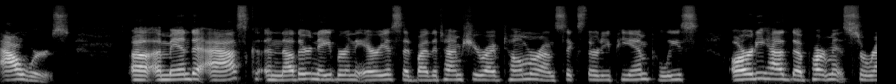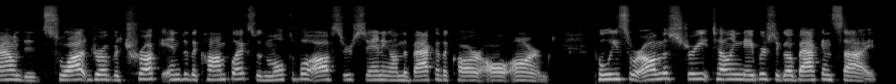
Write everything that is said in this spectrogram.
hours. Uh, Amanda Ask, another neighbor in the area, said by the time she arrived home around 6:30 p.m., police already had the apartment surrounded. SWAT drove a truck into the complex with multiple officers standing on the back of the car, all armed. Police were on the street telling neighbors to go back inside.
